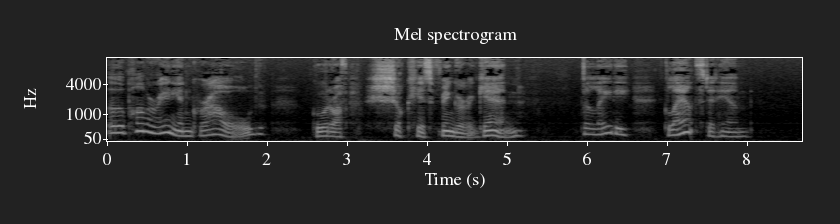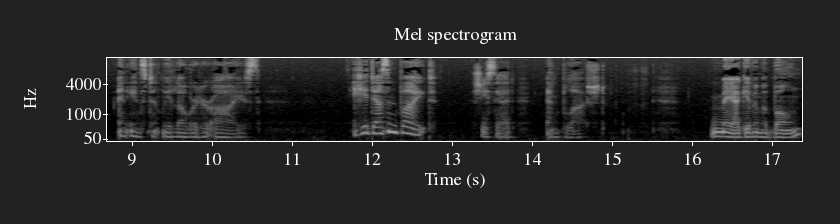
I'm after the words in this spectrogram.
the Pomeranian growled. Gurov shook his finger again. The lady glanced at him and instantly lowered her eyes. He doesn't bite, she said, and blushed. May I give him a bone?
